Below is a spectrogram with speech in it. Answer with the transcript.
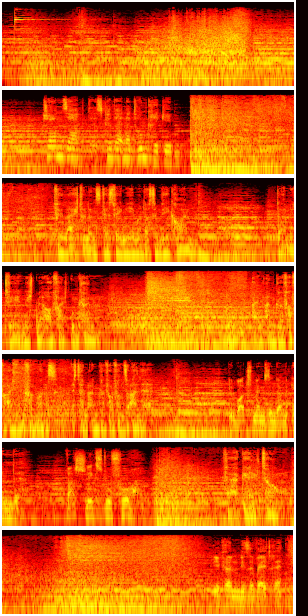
John sagt, es könnte einen Atomkrieg geben. Vielleicht will uns deswegen jemand aus dem Weg räumen. Damit wir ihn nicht mehr aufhalten können. Ein Angriff auf einen von uns ist ein Angriff auf uns alle. Die Watchmen sind am Ende. Was schlägst du vor? Vergeltung. Wir können diese Welt retten.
